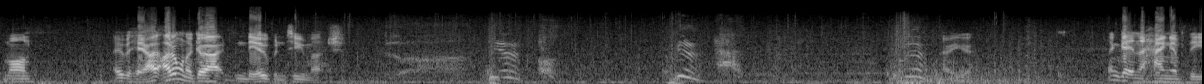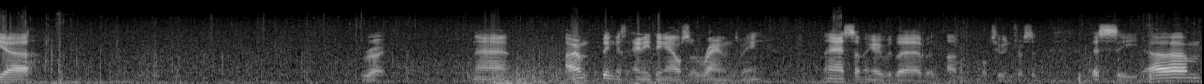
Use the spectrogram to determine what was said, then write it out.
Come on. Over here. I, I don't want to go out in the open too much. There you go. I'm getting the hang of the, uh... Right. Now, I don't think there's anything else around me. There's something over there, but I'm not too interested. Let's see. Um...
